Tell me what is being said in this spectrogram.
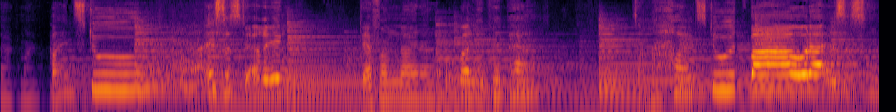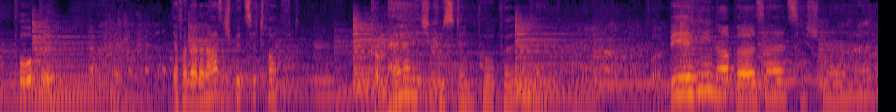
Sag mal, meinst du, oder ist es der Regen, der von deiner Oberlippe perlt? Sag mal, Holz, du wahr oder ist es ein Popel, der von deiner Nasenspitze tropft? Komm her, ich küss den Popel weg, von mir hinab er salzig schnell.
